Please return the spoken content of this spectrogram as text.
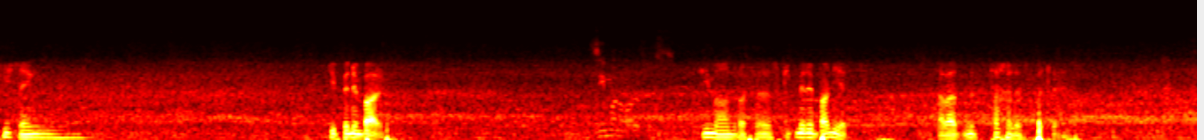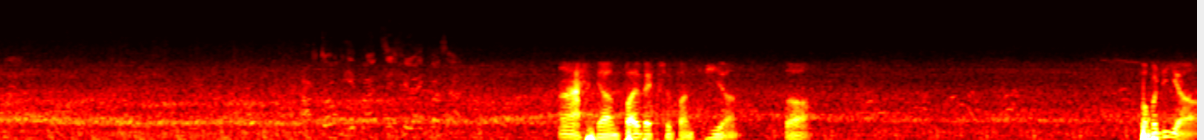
Schießen. Gib mir den Ball. Simon Rolfes. Simon Raffels, gib mir den Ball jetzt. Aber mit Zacheles bitte. Achtung, hier bahnt sich vielleicht was an. Ah, ja, ein Ballwechsel band sich hier an. So. Bobadilla.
